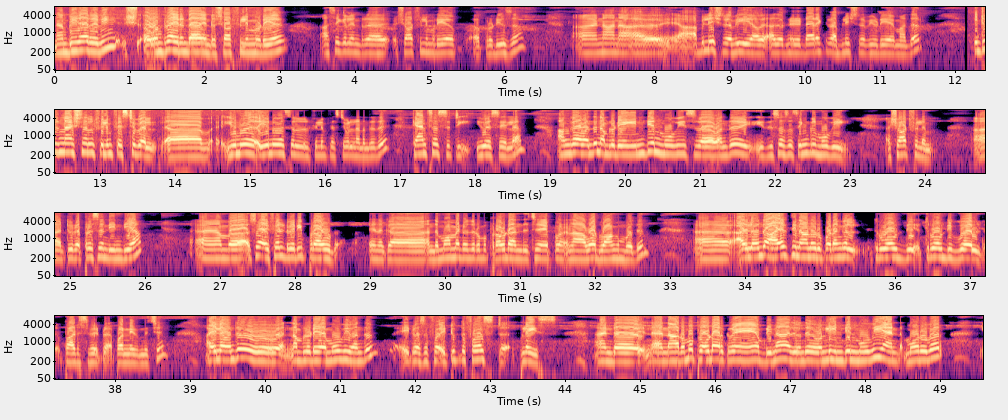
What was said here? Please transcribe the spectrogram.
நான் பீனா ரவி ஒன்றா இரண்டா என்ற ஷார்ட் ஃபிலிமுடைய ஆசைகள் என்ற ஷார்ட் ஃபிலிமுடைய ப்ரொடியூசர் நான் அபிலேஷ் ரவி அவ- அதோட director Abilesh ரவியுடைய mother international film festival universal film festival நடந்தது கேன்சர் சிட்டி யூஎஸ்ஏல அங்கே வந்து நம்மளுடைய இந்தியன் மூவிஸில் வந்து this was a single movie short film to represent India நம்ம so I felt very proud எனக்கு அந்த மூமெண்ட் வந்து ரொம்ப ப்ரௌடாக இருந்துச்சு. எப்போ நான் அவார்ட் வாங்கும்போது. அதில் வந்து ஆயிரத்தி நானூறு படங்கள் throughout the throughout the world participate பண்ணியிருந்துச்சு அதில் வந்து நம்மளுடைய மூவி வந்து it was it took the first place and நான் ரொம்ப ப்ரௌடாக இருக்கிறேன் ஏன் அப்படின்னா அது வந்து only Indian movie and moreover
